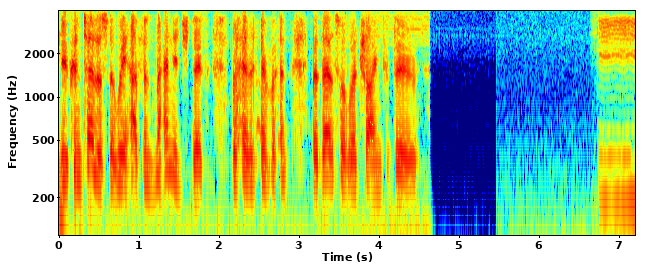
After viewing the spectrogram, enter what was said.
You can tell us that we haven't managed it, but, but that's what we're trying to do. Kyrie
